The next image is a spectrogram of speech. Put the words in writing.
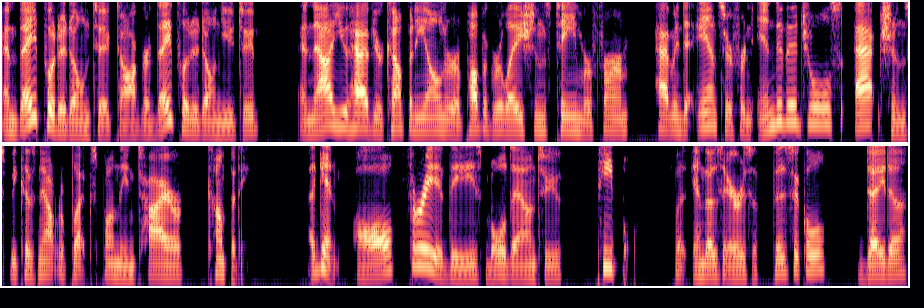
and they put it on TikTok or they put it on YouTube. And now you have your company owner or public relations team or firm having to answer for an individual's actions because now it reflects upon the entire company. Again, all three of these boil down to people, but in those areas of physical, data,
